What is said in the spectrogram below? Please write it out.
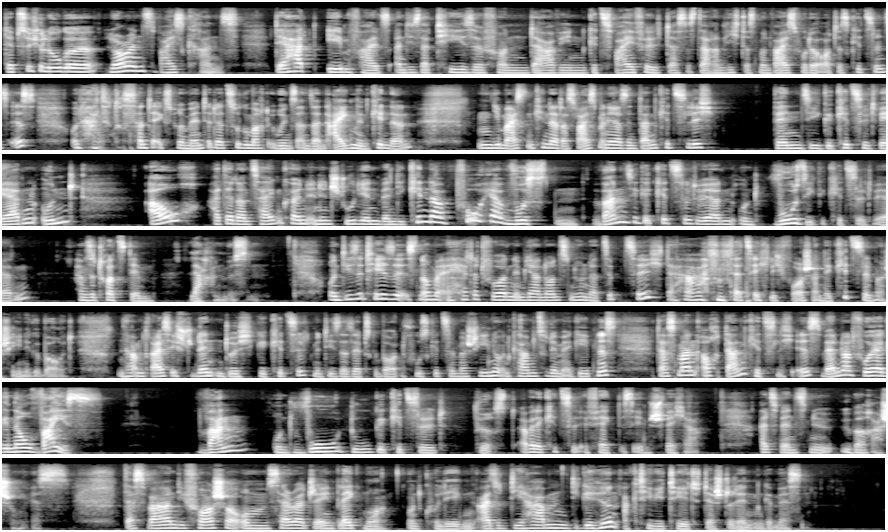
Der Psychologe Lawrence Weißkranz, der hat ebenfalls an dieser These von Darwin gezweifelt, dass es daran liegt, dass man weiß, wo der Ort des Kitzelns ist und hat interessante Experimente dazu gemacht, übrigens an seinen eigenen Kindern. Die meisten Kinder, das weiß man ja, sind dann kitzlig, wenn sie gekitzelt werden und auch hat er dann zeigen können in den Studien, wenn die Kinder vorher wussten, wann sie gekitzelt werden und wo sie gekitzelt werden, haben sie trotzdem lachen müssen. Und diese These ist nochmal erhärtet worden im Jahr 1970. Da haben tatsächlich Forscher eine Kitzelmaschine gebaut und haben 30 Studenten durchgekitzelt mit dieser selbstgebauten Fußkitzelmaschine und kamen zu dem Ergebnis, dass man auch dann kitzlig ist, wenn man vorher genau weiß, wann und wo du gekitzelt wirst. Aber der Kitzeleffekt ist eben schwächer, als wenn es eine Überraschung ist. Das waren die Forscher um Sarah Jane Blakemore und Kollegen. Also die haben die Gehirnaktivität der Studenten gemessen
